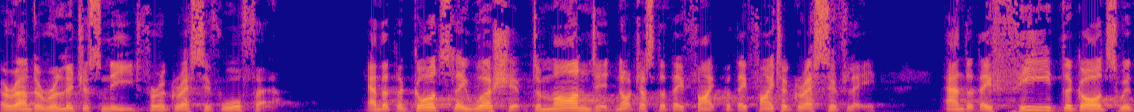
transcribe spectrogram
around a religious need for aggressive warfare. And that the gods they worship demanded not just that they fight, but they fight aggressively, and that they feed the gods with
